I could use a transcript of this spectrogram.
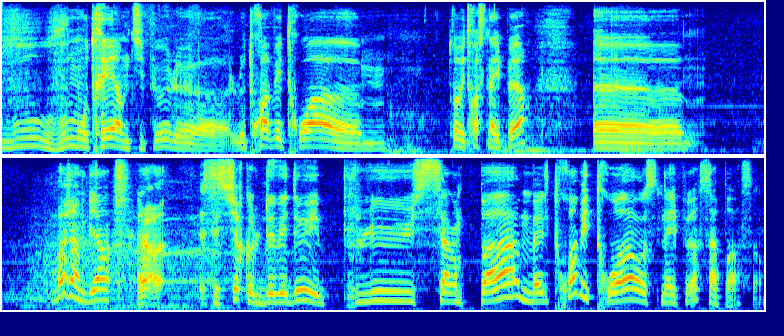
vous, vous- montrer un petit peu le, euh, le 3v3 euh, 3v3 sniper. Moi j'aime bien. Alors c'est sûr que le 2v2 est plus sympa, mais le 3v3 au sniper ça passe. hein.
